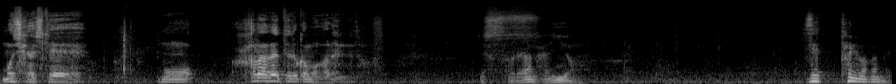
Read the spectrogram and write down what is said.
もしかしてもう貼られてるかも分からへんけど。それはないよ。絶対に分かんない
